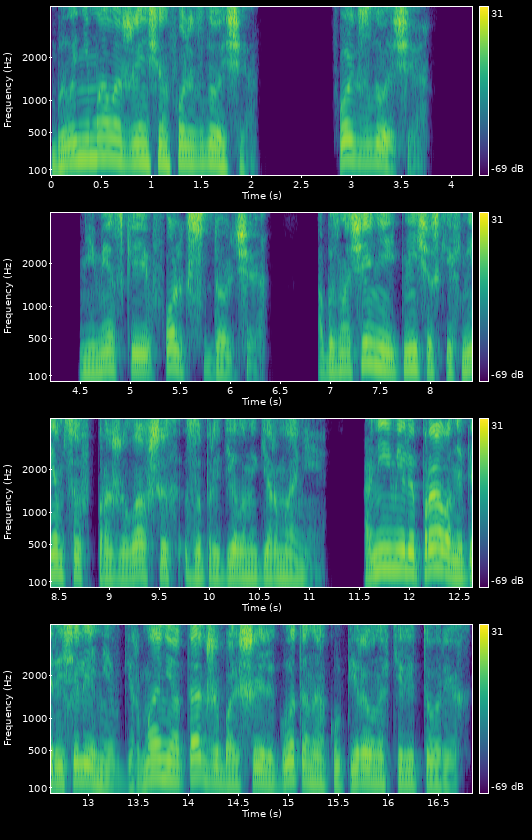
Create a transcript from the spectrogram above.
было немало женщин фольксдойче. Фольксдойче. Немецкий фольксдойче. Обозначение этнических немцев, проживавших за пределами Германии. Они имели право на переселение в Германию, а также большие льготы на оккупированных территориях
